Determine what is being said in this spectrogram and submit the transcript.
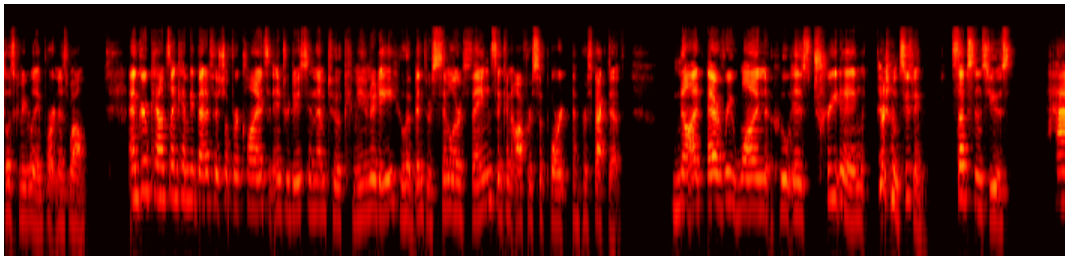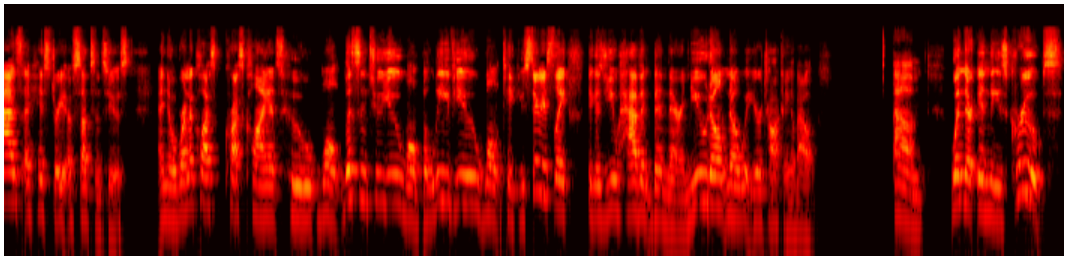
those can be really important as well. And group counseling can be beneficial for clients in introducing them to a community who have been through similar things and can offer support and perspective. Not everyone who is treating, excuse me, substance use has a history of substance use. And you'll run across, across clients who won't listen to you, won't believe you, won't take you seriously because you haven't been there and you don't know what you're talking about. Um, when they're in these groups,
